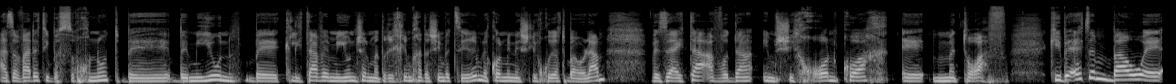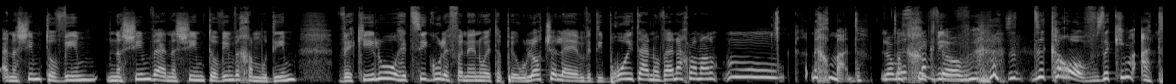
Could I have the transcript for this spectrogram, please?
אז עבדתי בסוכנות במיון, בקליטה ומיון של מדריכים חדשים וצעירים לכל מיני שליחויות בעולם, וזו הייתה עבודה עם שיכרון כוח אה, מטורף. כי בעצם באו אה, אנשים טובים, נשים ואנשים טובים וחמודים, וכאילו הציגו לפנינו את הפעולות שלהם ודיברו איתנו, ואנחנו אמרנו, mm, נחמד. לא מספיק טוב. זה, זה קרוב, זה כמעט.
